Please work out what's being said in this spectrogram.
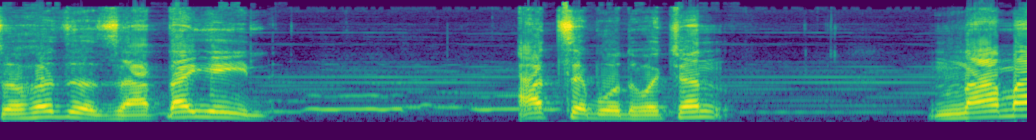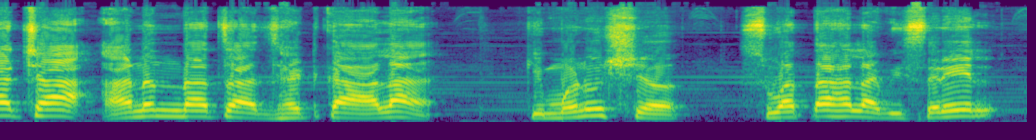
सहज जाता येईल. आजचे बोधवचन नामाच्या आनंदाचा झटका आला की मनुष्य स्वतःला विसरेल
